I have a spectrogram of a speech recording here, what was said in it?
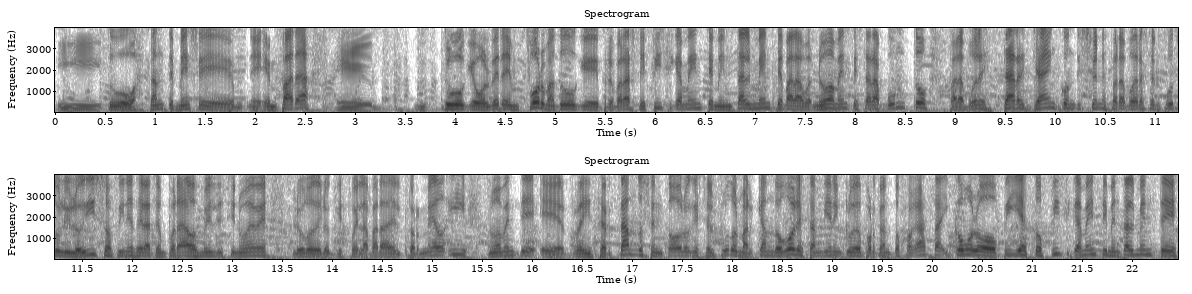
y tuvo bastantes meses eh, en para. Eh, tuvo que volver en forma, tuvo que prepararse físicamente, mentalmente para nuevamente estar a punto, para poder estar ya en condiciones para poder hacer fútbol y lo hizo a fines de la temporada 2019, luego de lo que fue la parada del torneo y nuevamente eh, reinsertándose en todo lo que es el fútbol, marcando goles también en Club Deporte Antofagasta. ¿Y cómo lo pilla esto físicamente y mentalmente,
